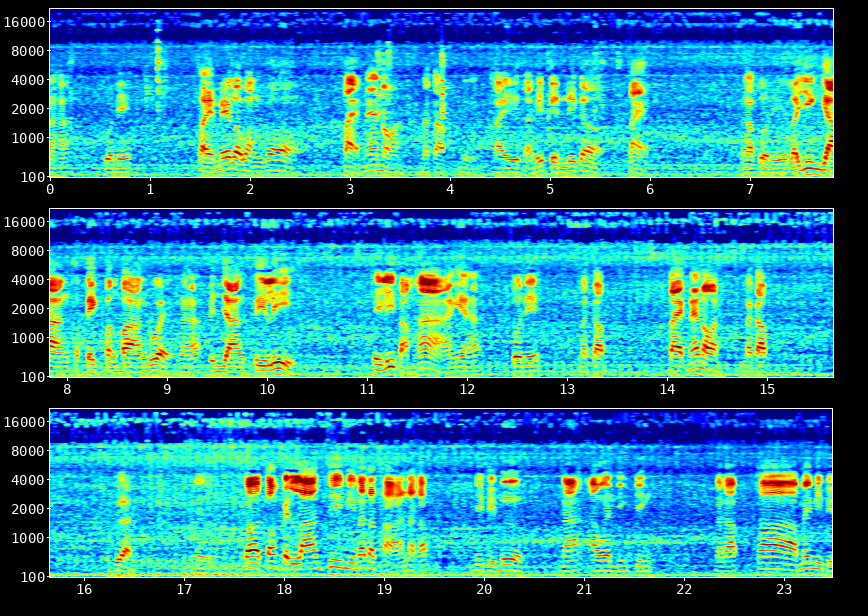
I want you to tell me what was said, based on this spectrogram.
นะฮะตัวนี้ใส่ไม่ระวังก็แตกแน่นอนนะครับนี่ใครใส่ไม่เป็นนี่ก็แตกนะครับตัวนี้แล้วยิ่งยางสเปคบางๆด้วยนะฮะเป็นยางซีรีส์ ซีรีส์สามห้าอย่างเงี้ยฮะตัวนี้นะครับ แตกแน่นอนนะครับ เพื่อนก็ต้องเป็นร้านที่มีมาตรฐานนะครับ มีฝีมือนะ เอากันจริง ๆนะครับ ถ้าไม่มีฝี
